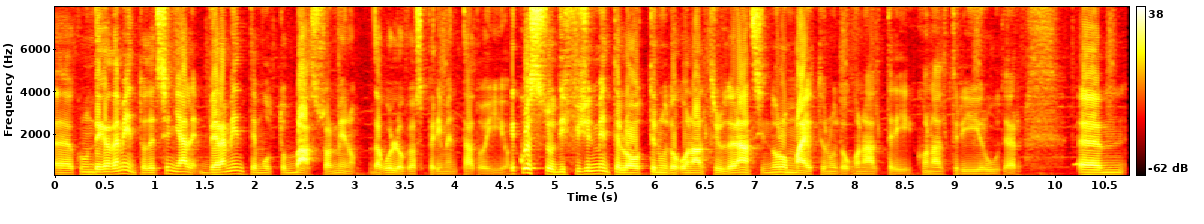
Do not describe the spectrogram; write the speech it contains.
eh, con, un degradamento del segnale veramente molto basso, almeno da quello che ho sperimentato io. E questo difficilmente l'ho ottenuto con altri router, anzi non l'ho mai ottenuto con altri, con altri router. Ehm,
